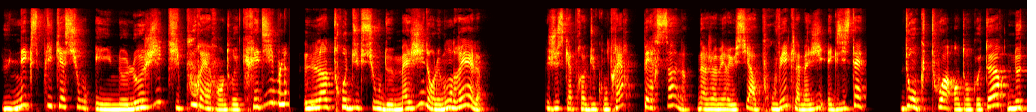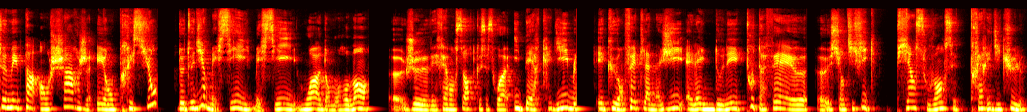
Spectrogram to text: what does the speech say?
une explication et une logique qui pourrait rendre crédible l'introduction de magie dans le monde réel. Jusqu'à preuve du contraire, personne n'a jamais réussi à prouver que la magie existait. Donc toi, en tant qu'auteur, ne te mets pas en charge et en pression de te dire mais si, mais si, moi dans mon roman, euh, je vais faire en sorte que ce soit hyper crédible et que en fait la magie, elle a une donnée tout à fait euh, euh, scientifique. Bien souvent, c'est très ridicule.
